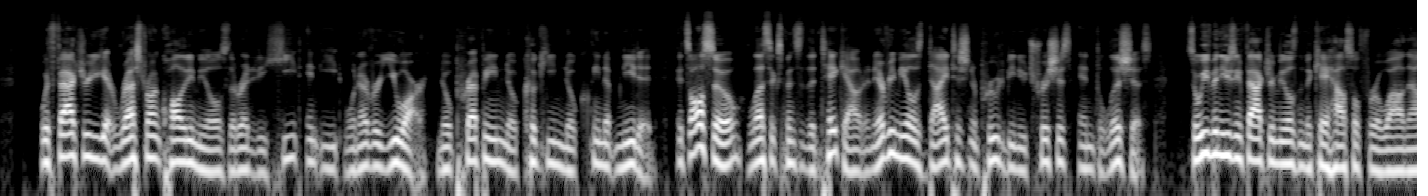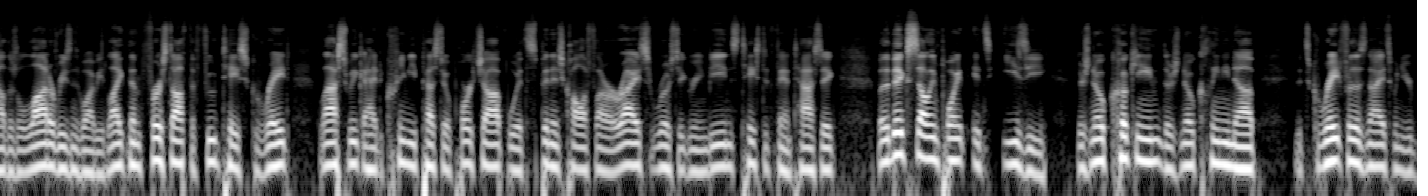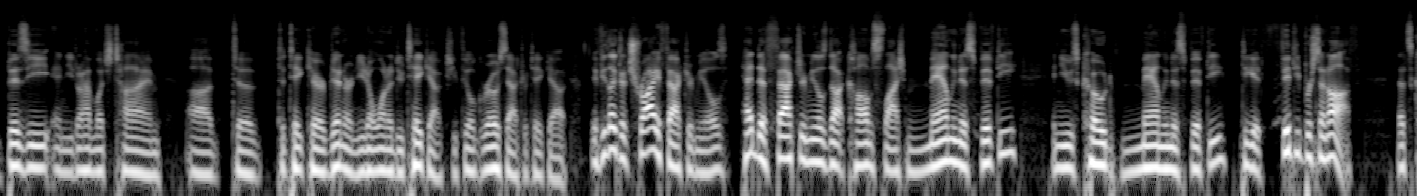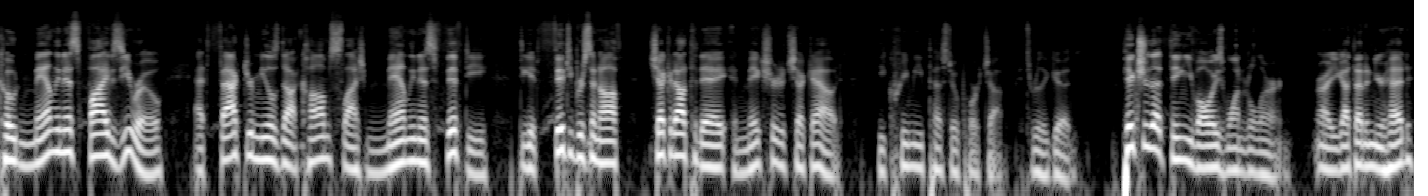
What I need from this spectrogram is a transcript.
With Factor, you get restaurant quality meals that are ready to heat and eat whenever you are. No prepping, no cooking, no cleanup needed. It's also less expensive than takeout, and every meal is dietitian approved to be nutritious and delicious. So we've been using Factor meals in the McKay household for a while now. There's a lot of reasons why we like them. First off, the food tastes great. Last week I had creamy pesto pork chop with spinach, cauliflower rice, roasted green beans. Tasted fantastic. But the big selling point, it's easy. There's no cooking, there's no cleaning up. It's great for those nights when you're busy and you don't have much time uh, to to take care of dinner and you don't want to do takeout because you feel gross after takeout. If you'd like to try Factor Meals, head to factormeals.com slash manliness50 and use code manliness50 to get 50% off. That's code manliness50 at factormeals.com slash manliness50 to get 50% off. Check it out today and make sure to check out the creamy pesto pork chop. It's really good. Picture that thing you've always wanted to learn. All right, you got that in your head?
